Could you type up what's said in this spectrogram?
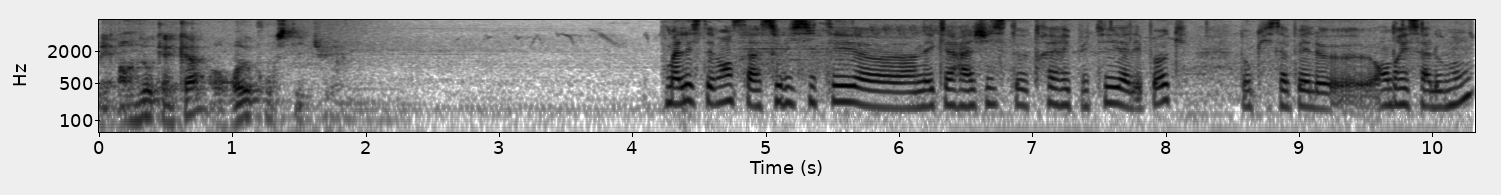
mais en aucun cas reconstitués. Malé a sollicité euh, un éclairagiste très réputé à l'époque, donc qui s'appelle euh, André Salomon,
